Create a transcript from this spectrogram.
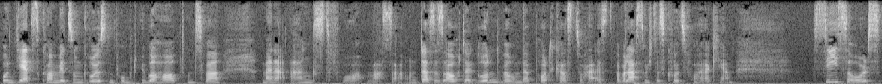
Und jetzt kommen wir zum größten Punkt überhaupt und zwar meine Angst vor Wasser. Und das ist auch der Grund, warum der Podcast so heißt. Aber lasst mich das kurz vorher erklären. Sea Souls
